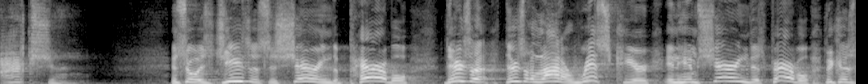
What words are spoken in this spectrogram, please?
action. And so, as Jesus is sharing the parable, there's a, there's a lot of risk here in him sharing this parable because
